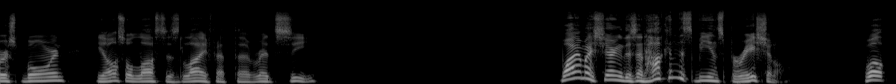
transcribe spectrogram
firstborn. He also lost his life at the Red Sea. Why am I sharing this and how can this be inspirational? Well,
